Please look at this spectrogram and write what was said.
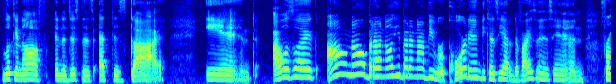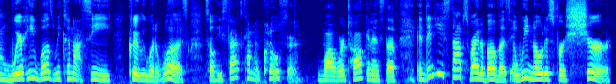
Looking off in the distance at this guy, and I was like, I don't know, but I know he better not be recording because he had a device in his hand. From where he was, we could not see clearly what it was. So he starts coming closer while we're talking and stuff. And then he stops right above us, and we notice for sure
